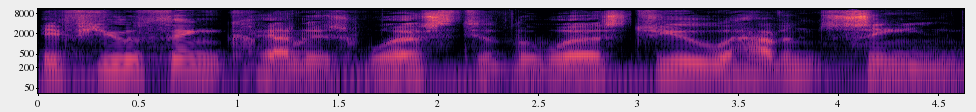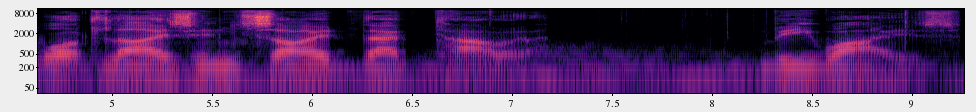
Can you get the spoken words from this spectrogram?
If you think hell is worst of the worst, you haven't seen what lies inside that tower. Be wise.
